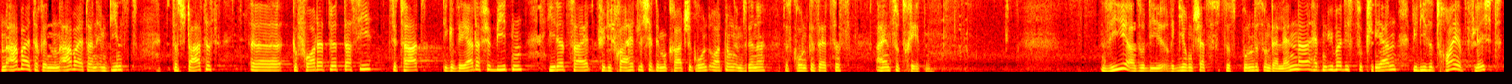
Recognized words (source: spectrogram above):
und Arbeiterinnen und Arbeitern im Dienst des Staates äh, gefordert wird, dass sie, Zitat, die Gewähr dafür bieten, jederzeit für die freiheitliche demokratische Grundordnung im Sinne des Grundgesetzes einzutreten. Sie, also die Regierungschefs des Bundes und der Länder, hätten überdies zu klären, wie diese Treuepflicht,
